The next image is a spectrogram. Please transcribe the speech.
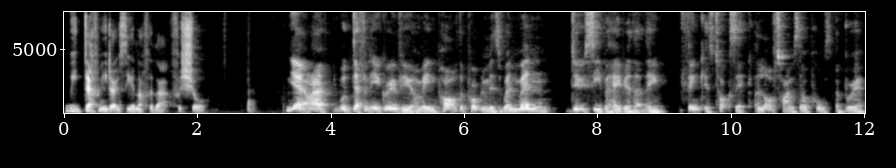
we definitely don't see enough of that for sure. Yeah, I would definitely agree with you. I mean, part of the problem is when men do see behavior that they think is toxic, a lot of times they'll pull a brer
